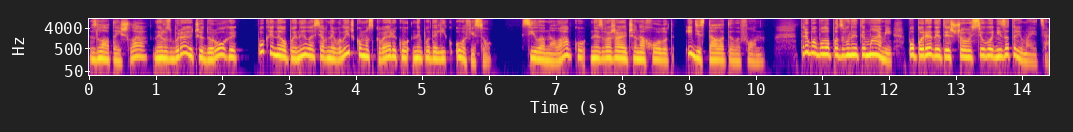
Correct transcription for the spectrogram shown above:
Злата йшла, не розбираючи дороги, поки не опинилася в невеличкому скверику неподалік офісу. Сіла на лавку, незважаючи на холод, і дістала телефон. Треба було подзвонити мамі, попередити, що сьогодні затримається,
